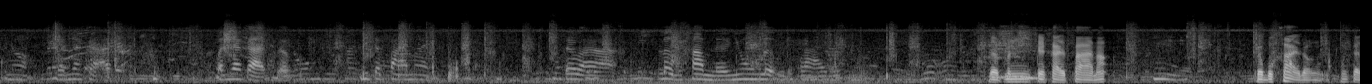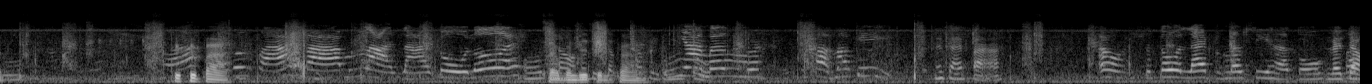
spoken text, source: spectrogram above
พี่น้องบรรยากาศบรรยากาศแบบมีแต่ปลาใหม่แต่ว่า เริ่มค่ำแล้วยุ่งเริ่มจะกลายเลยแบบมันคล้ายๆปลาเนาะอืมกับบุข่ายดอกมันกัคือคือปลาเบิ้งฟ้าปลามันหลายหลายตัวเลยโอ้แต่บนดินเป็นปลา เนี่ยเบิ้งมันขับมาพี่ไม่ใช่ปลาเอ้าสตูนไล่ประมาณสี่ห้าตัวแล้วเจ้า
